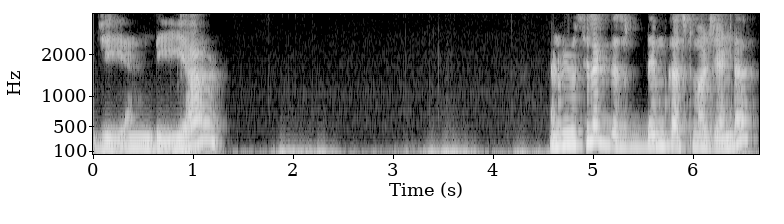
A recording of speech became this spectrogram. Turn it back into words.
gnder and we will select this dim customer gender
